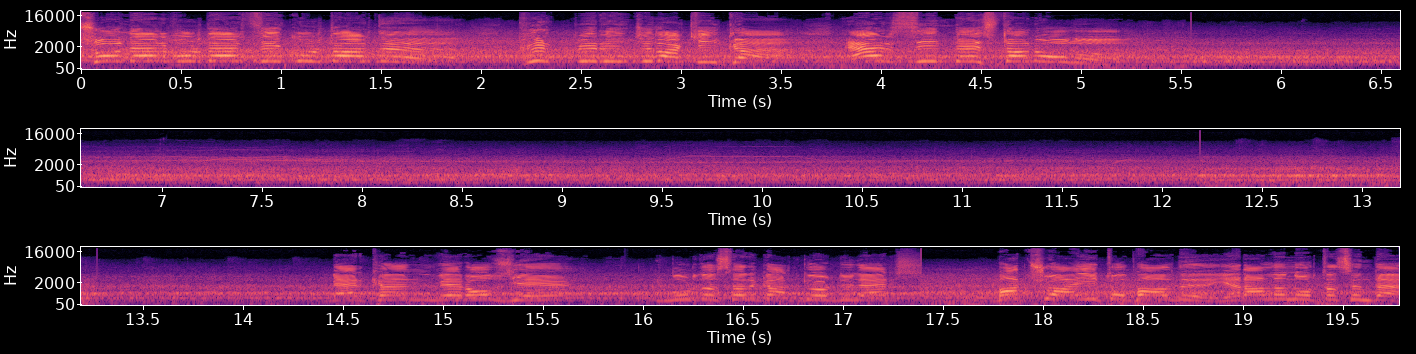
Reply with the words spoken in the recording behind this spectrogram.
Soner vurdu Ersin kurtardı. 41. dakika. Ersin Destanoğlu. Berkan ve Rozier burada sarı kart gördüler. Batshuayi top aldı. Yer alanın ortasında.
